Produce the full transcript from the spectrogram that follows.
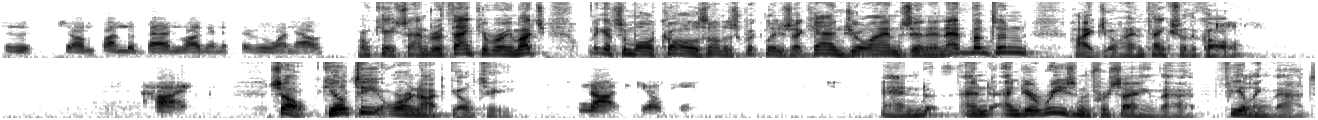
to jump on the bandwagon of everyone else. Okay, Sandra, thank you very much. I want to get some more calls on as quickly as I can. Joanne's in in Edmonton. Hi, Joanne. Thanks for the call. Hi, So, guilty or not guilty? not guilty. And and and your reason for saying that, feeling that.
